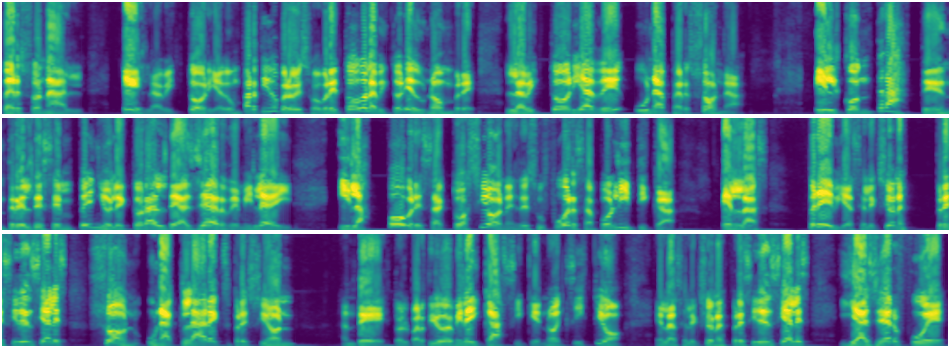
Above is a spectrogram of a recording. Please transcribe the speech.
personal. Es la victoria de un partido, pero es sobre todo la victoria de un hombre, la victoria de una persona el contraste entre el desempeño electoral de ayer de Milei y las pobres actuaciones de su fuerza política en las previas elecciones presidenciales son una clara expresión de esto. El partido de Milei casi que no existió en las elecciones presidenciales y ayer fue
